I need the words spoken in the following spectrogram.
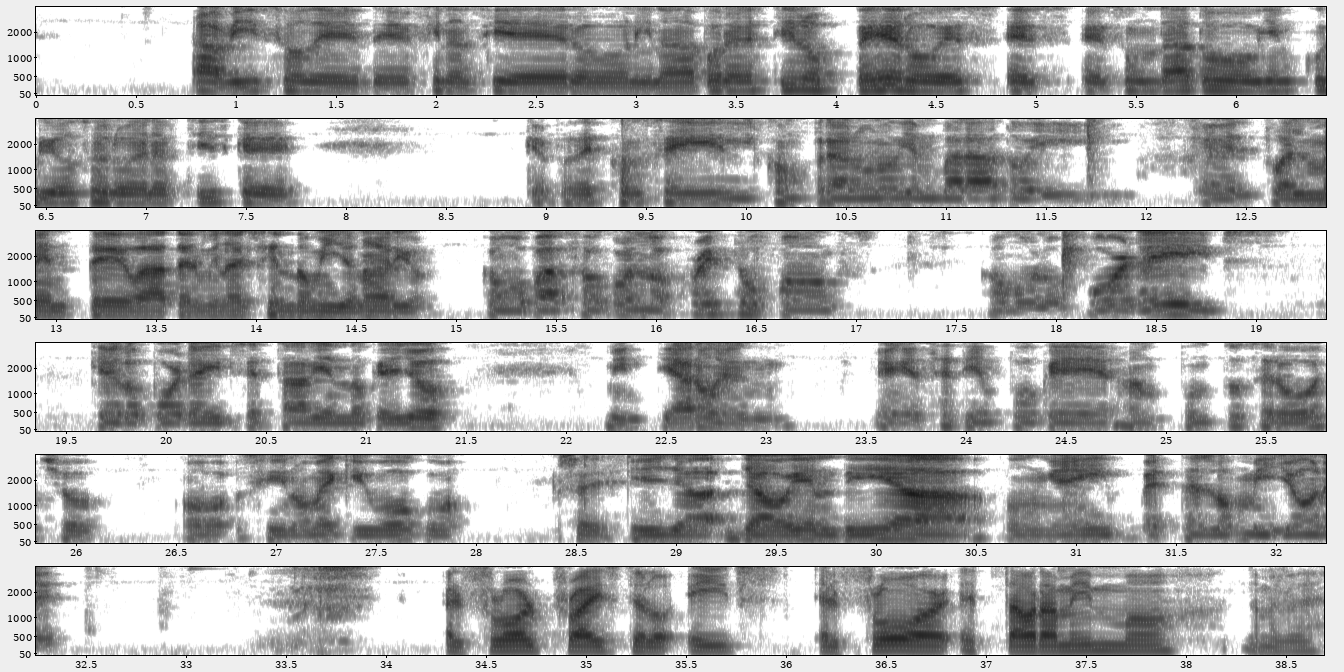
aviso de, de, financiero ni nada por el estilo, pero es, es, es, un dato bien curioso de los NFTs que, que puedes conseguir comprar uno bien barato y eventualmente va a terminar siendo millonario, como pasó con los CryptoPunks, como los Bored Apes, que los Bored Apes está viendo que ellos mintieron en, en ese tiempo que eran .08 o si no me equivoco. Sí. Y ya, ya hoy en día un ape está en los millones. El floor price de los apes, el floor está ahora mismo, dame ver.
